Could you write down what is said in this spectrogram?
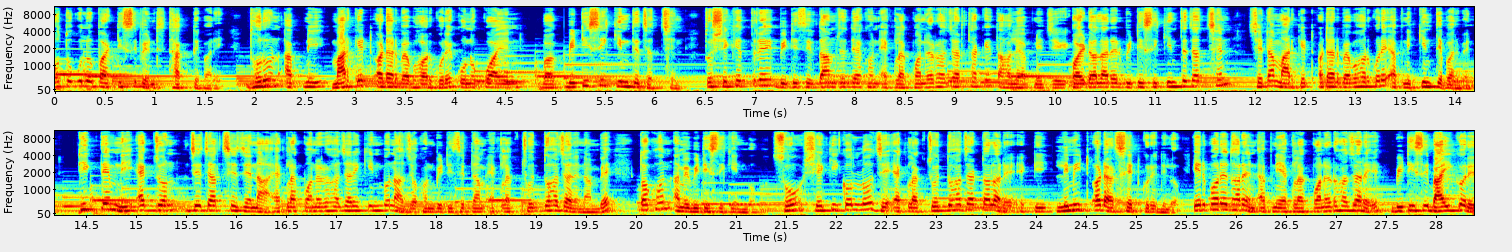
কতগুলো পার্টিসিপেন্ট থাকতে পারে। ধরুন আপনি মার্কেট অর্ডার ব্যবহার করে কোনো কয়েন বা বিটিসি কিনতে চাচ্ছেন, তো সেক্ষেত্রে বিটিসির দাম যদি এখন এক লাখ পনেরো হাজার থাকে, তাহলে আপনি যে কয় ডলারের বিটিসি কিনতে চাচ্ছেন, সেটা মার্কেট অর্ডার ব্যবহার করে আপনি কিনতে পারবেন। ঠিক তেমনি একজন যে চাচ্ছে যে না, এক লাখ পনেরো হাজারে কিনবো না, যখন বিটিসির দাম এক লাখ চোদ্দ হাজারে নামবে, তখন আমি বিটিসি কিনবো। সো সে কি করল যে এক লাখ চোদ্দ হাজার ডলারে একটি লিমিট অর্ডার সেট করে দিল। এরপরে ধরেন আপনি এক লাখ পনেরো হাজারে বিটিসি বাই করে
